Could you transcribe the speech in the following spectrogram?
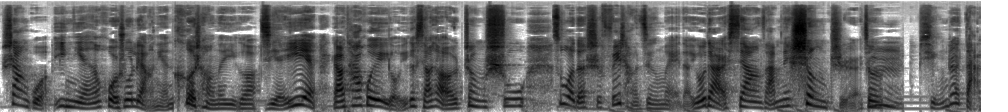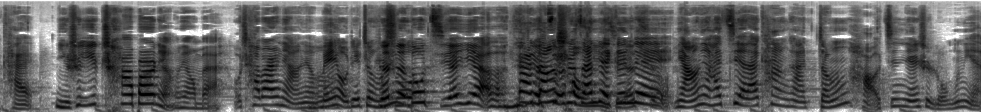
上过一年或者说两年课程的一个结业，然后她会有一个小小的证书，做的是非常精美的，有点像咱们那圣旨，就是嗯平着打开。你是一插班娘娘呗，我插班娘娘嗯没有这证书，人家都结业了，你但是当时咱得跟这娘娘还借来看看，正好今年是龙年，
